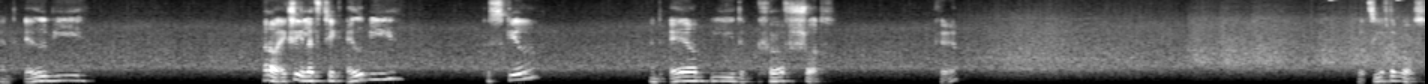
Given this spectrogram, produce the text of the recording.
And LB. Oh no, actually, let's take LB, the skill, and RB, the curve shot. Okay. Let's see if that works.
